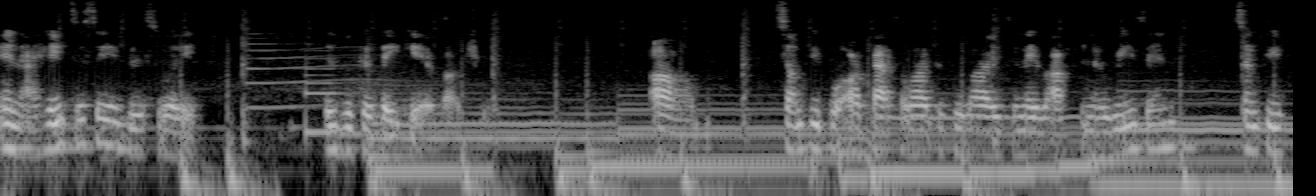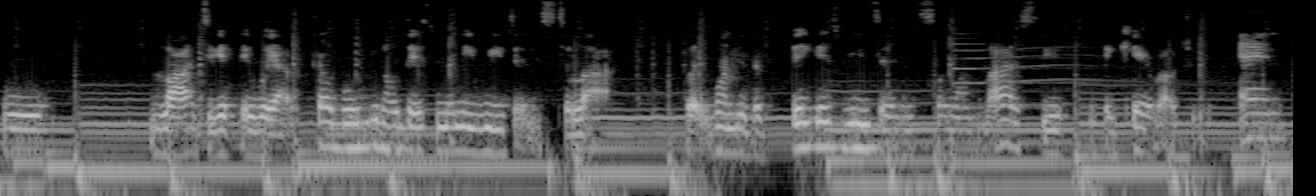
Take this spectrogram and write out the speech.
and I hate to say it this way, is because they care about you. Um, some people are pathological liars and they lie for no reason. Some people lie to get their way out of trouble. You know, there's many reasons to lie. But one of the biggest reasons someone lies to you is because they care about you. And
